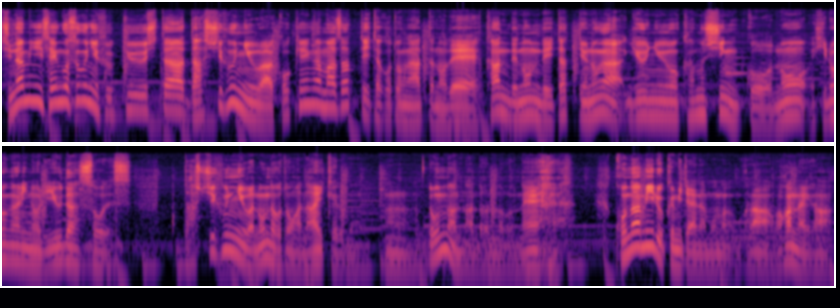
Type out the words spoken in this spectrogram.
ちなみに戦後すぐに復旧した脱脂粉乳は固形が混ざっていたことがあったので缶で飲んでいたっていうのが牛乳を噛む進行の広がりの理由だそうです。脱脂粉乳は飲んだことがないけども、うん、どんなんなんだろうね。粉ミルクみたいなものなのかなわかんないな、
